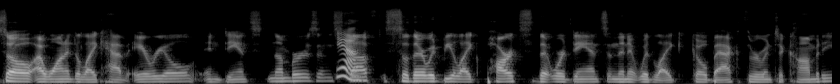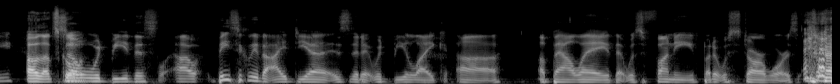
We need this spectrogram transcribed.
So I wanted to like have aerial and dance numbers and Yeah. stuff. So there would be like parts that were dance and then it would like go back through into comedy. oh that's cool. So cool. it would be this. Uh, basically, the idea is that it would be like uh, a ballet that was funny, but it was Star Wars. It's a whole-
